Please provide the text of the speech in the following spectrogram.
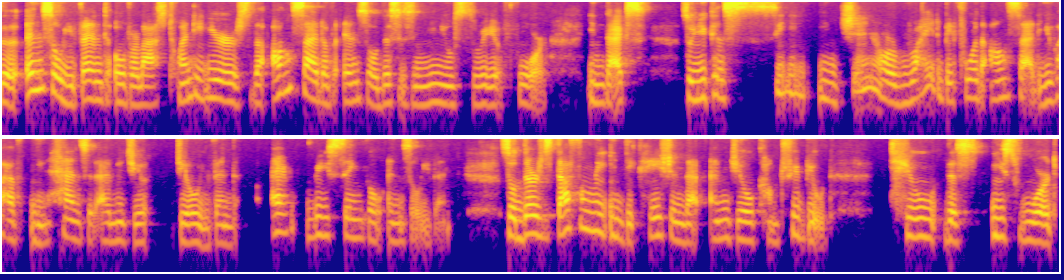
the ENSO event over last 20 years, the onset of ENSO, this is Ninus 3 or 4 index. So you can see in general, right before the onset, you have enhanced MJO event, every single ENSO event. So there's definitely indication that MJO contribute to this eastward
